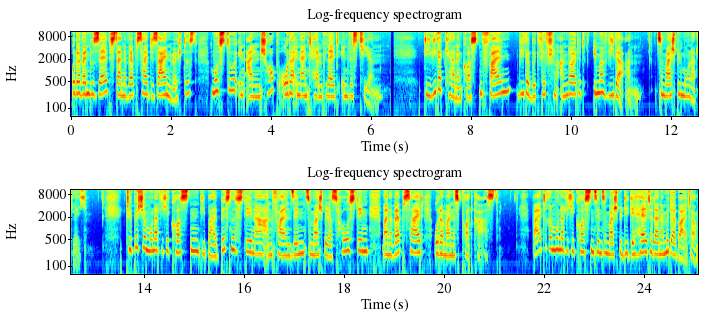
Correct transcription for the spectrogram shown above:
Oder wenn du selbst deine Website designen möchtest, musst du in einen Shop oder in ein Template investieren. Die wiederkehrenden Kosten fallen, wie der Begriff schon andeutet, immer wieder an, zum Beispiel monatlich. Typische monatliche Kosten, die bei Business DNA anfallen, sind zum Beispiel das Hosting meiner Website oder meines Podcasts. Weitere monatliche Kosten sind zum Beispiel die Gehälter deiner Mitarbeiter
